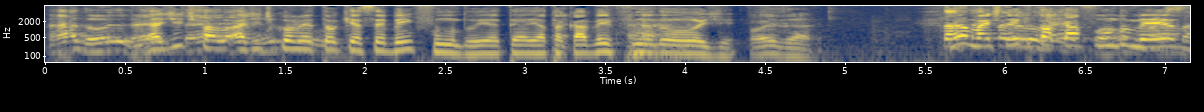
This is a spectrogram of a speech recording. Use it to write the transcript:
Tá doido, né? A gente, falou, a gente comentou que ia ser bem fundo, ia, ter, ia tocar bem fundo hoje. Pois é. Tá não, mas tem que tocar fundo mesmo.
